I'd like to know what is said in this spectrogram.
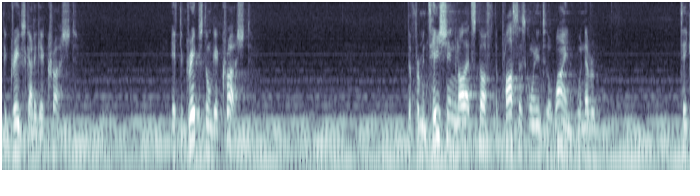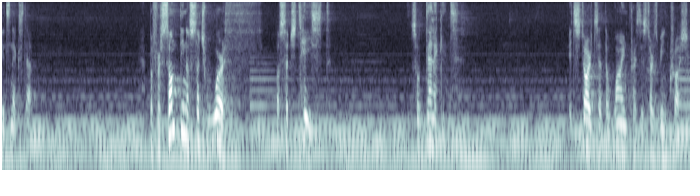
The grapes got to get crushed. If the grapes don't get crushed, the fermentation and all that stuff, the process going into the wine will never take its next step. But for something of such worth, of such taste, so delicate, it starts at the wine press, it starts being crushed.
